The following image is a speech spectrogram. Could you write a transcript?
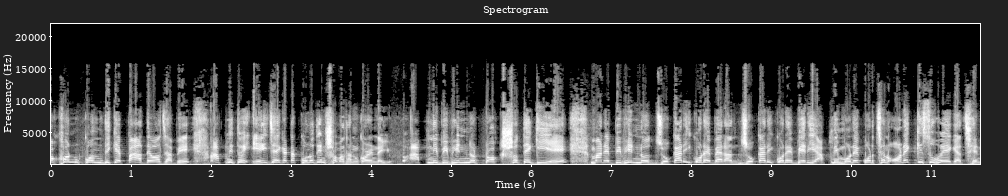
কখন কোন দিকে পা দেওয়া যাবে, আপনি তো এই জায়গাটা কোনোদিন সমাধান করেন নাই। আপনি বিভিন্ন টক শোতে গিয়ে মানে বিভিন্ন জোকারি করে বেড়ান, জোকারি করে বেরিয়ে আপনি মনে করছেন অনেক কিছু হয়ে গেছেন।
